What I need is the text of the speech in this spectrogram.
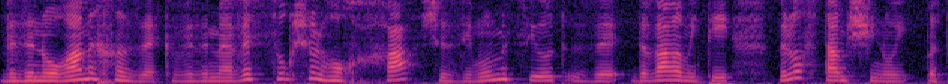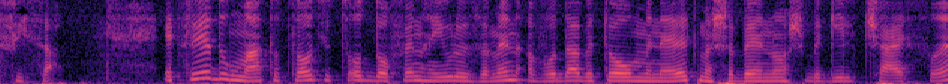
וזה נורא מחזק, וזה מהווה סוג של הוכחה שזימון מציאות זה דבר אמיתי, ולא סתם שינוי בתפיסה. אצלי לדוגמה, תוצאות יוצאות דופן היו לזמן עבודה בתור מנהלת משאבי אנוש בגיל 19,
